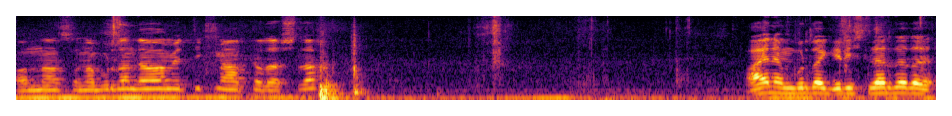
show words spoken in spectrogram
Ondan sonra buradan devam ettik mi arkadaşlar? Aynen burada girişlerde de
